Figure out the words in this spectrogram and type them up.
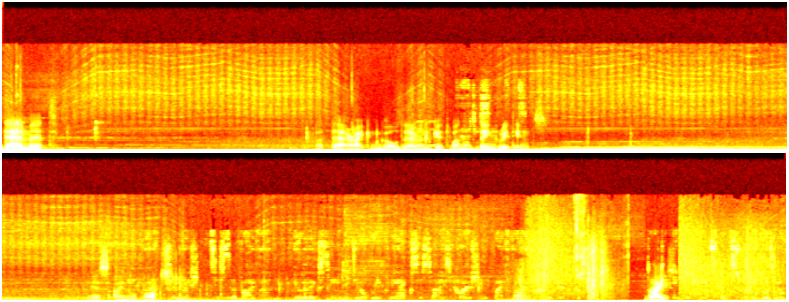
Damn it. But there, I can go there and get one of the ingredients. Yes, I know oxygen. You have exceeded your weekly exercise quotient by 500%. Nice. That swimming was your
